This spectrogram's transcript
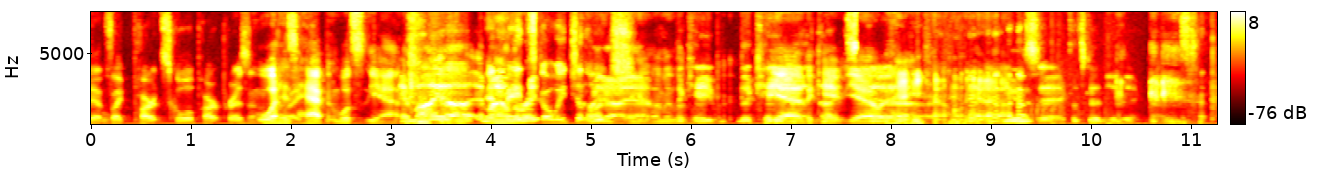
Yeah, it's like part school, part prison. what has like, happened? What's yeah? am I? Uh, am I on the right? go eat your Oh, lunch. yeah, yeah. Yeah, let me the cave. The cave. Yeah, the cave- yeah, Hell there you go, yeah. music. Let's go to music.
